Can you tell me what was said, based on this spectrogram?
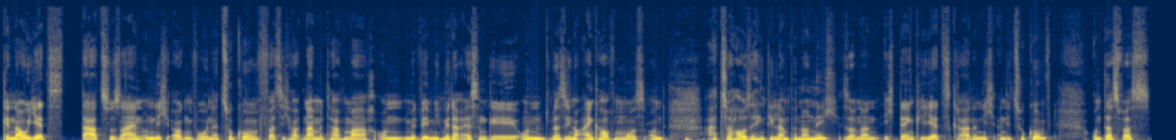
genau jetzt da zu sein und nicht irgendwo in der Zukunft, was ich heute Nachmittag mache und mit wem ich Mittagessen gehe und mhm. was ich noch einkaufen muss und ah, zu Hause hängt die Lampe noch nicht, sondern ich denke jetzt gerade nicht an die Zukunft und das, was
